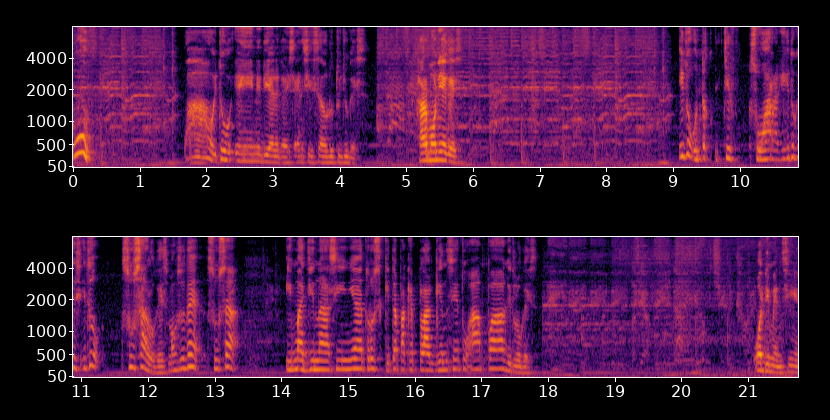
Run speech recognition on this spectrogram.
Uh! Wow itu ini dia guys NC 127 guys. Harmonia guys. Itu untuk achieve suara kayak gitu guys itu susah loh guys. Maksudnya susah imajinasinya terus kita pakai pluginsnya itu apa gitu loh guys. Wah dimensinya.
